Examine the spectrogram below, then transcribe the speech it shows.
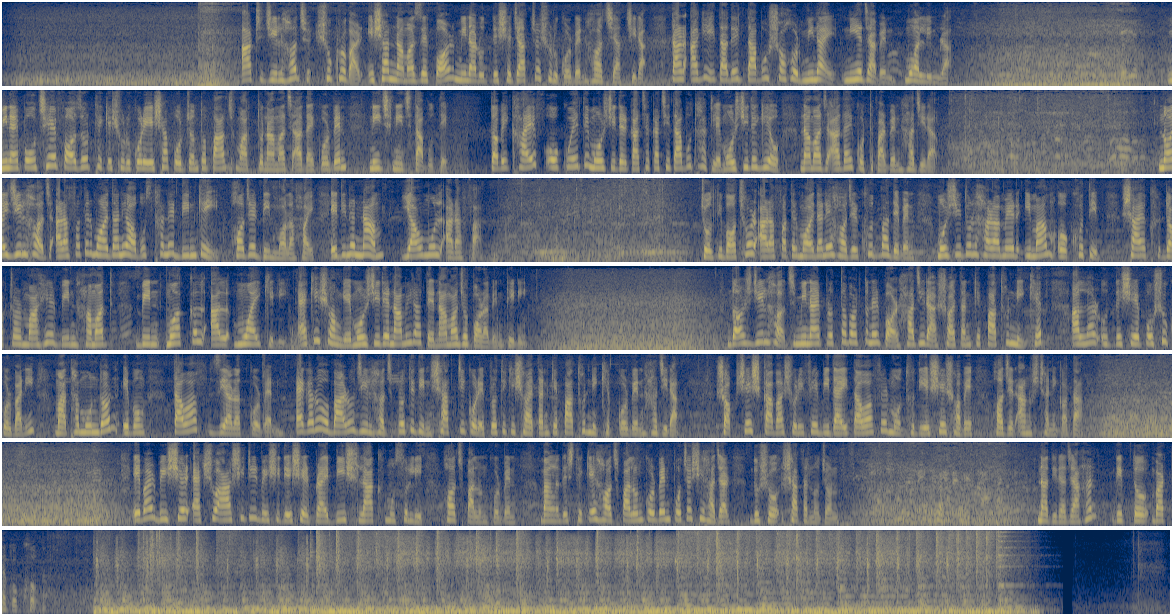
আট জিলহজ, শুক্রবার ঈশান নামাজের পর মিনার উদ্দেশ্যে যাত্রা শুরু করবেন হজ যাত্রীরা। তার আগেই তাদের তাঁবুর শহর মিনায় নিয়ে যাবেন মুয়াল্লিমরা। মিনায় পৌঁছে ফজর থেকে শুরু করে এশা পর্যন্ত পাঁচ ওয়াক্ত নামাজ আদায় করবেন নিজ নিজ তাঁবুতে। তবে খায়েফ ও কুয়েতে মসজিদের কাছাকাছি তাঁবু থাকলে মসজিদে গিয়েও নামাজ আদায় করতে পারবেন হাজিরা। নয় জিলহজ আরাফাতের ময়দানে অবস্থানের দিনকেই হজের দিন বলা হয়। এদিনের নাম ইয়াউমুল আরাফা। চলতি বছর আরাফাতের ময়দানে হজের খুতবা দেবেন মসজিদুল হারামের ইমাম ও খতিব শায়খ ডক্টর মাহের বিন হামাদ বিন মুয়াক্কল আল মুয়াইকিলি। একই সঙ্গে মসজিদে নামিরাতে নামাজও পড়াবেন তিনি। দশ জিল হজ মিনায় প্রত্যাবর্তনের পর হাজিরা শয়তানকে পাথর নিক্ষেপ, আল্লাহর উদ্দেশ্যে পশু কোরবানি, মাথা মুন্ডন এবং তাওয়াফ জিয়ারত করবেন। এগারো ও বারো জিলহজ প্রতিদিন সাতটি করে প্রতীকী শয়তানকে পাথর নিক্ষেপ করবেন হাজিরা। সবশেষ কাবা শরীফে বিদায়ী তাওয়াফের মধ্য দিয়ে শেষ হবে হজের আনুষ্ঠানিকতা। এবার বিশ্বের একশো আশিটির বেশি দেশের প্রায় বিশ লাখ মুসল্লি হজ পালন করবেন। বাংলাদেশ থেকে হজ পালন করবেন পঁচাশি হাজার দুশো সাতান্ন জন। নাদিরা জাহান, দীপ্ত বার্তাকক্ষ।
